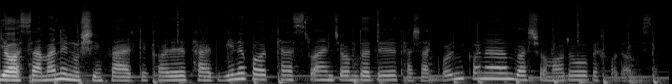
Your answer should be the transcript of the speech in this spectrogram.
یاسمن نوشینفر که کار تدوین پادکست رو انجام داده تشکر می‌کنم و شما رو به خدا میسپارم.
